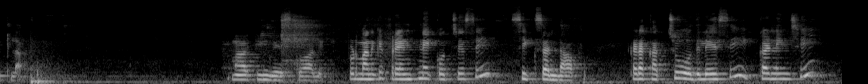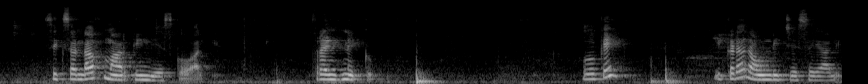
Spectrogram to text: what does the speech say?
ఇట్లా. మార్కింగ్ వేసుకోవాలి. ఇప్పుడు మనకి ఫ్రంట్ నెక్ వచ్చేసి సిక్స్ అండ్ హాఫ్. ఇక్కడ ఖర్చు వదిలేసి ఇక్కడి నుంచి సిక్స్ అండ్ హాఫ్ మార్కింగ్ చేసుకోవాలి ఫ్రంట్ నెక్. ఓకే? ఇక్కడ రౌండ్ ఇచ్చేసేయాలి.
